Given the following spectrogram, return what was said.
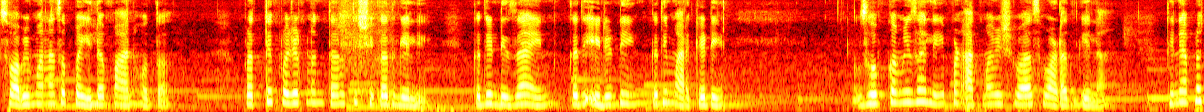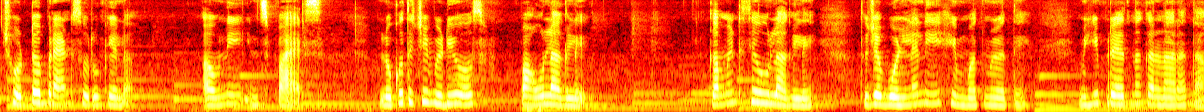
स्वाभिमानाचं पहिलं पान होतं. प्रत्येक प्रोजेक्टनंतर ती शिकत गेली. कधी डिझाईन कधी एडिटिंग कधी मार्केटिंग झोप कमी झाली पण आत्मविश्वास वाढत गेला. तिने आपलं छोटं ब्रँड सुरू केलं. अवनी इन्स्पायर्स लोक तिचे व्हिडिओज पाहू लागले. कमेंट्स येऊ लागले. तुझ्या बोलण्याने हिंमत मिळते. मीही प्रयत्न करणार आता.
